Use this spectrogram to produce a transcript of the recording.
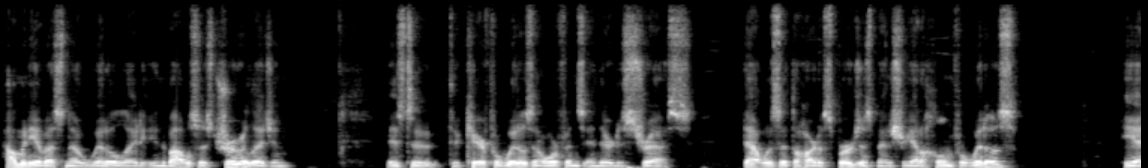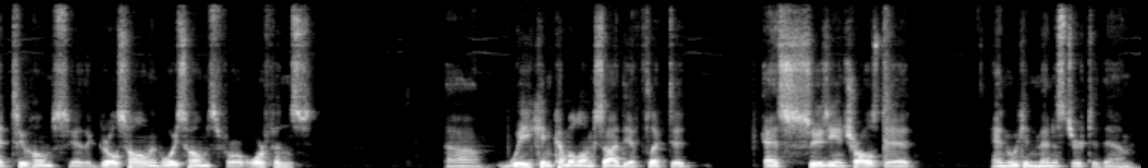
How many of us know widow lady? And the Bible says true religion is to, to care for widows and orphans in their distress. That was at the heart of Spurgeon's ministry. He had a home for widows. He had two homes, he had the girls' home and boys' homes for orphans. Uh, we can come alongside the afflicted as Susie and Charles did, and we can minister to them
